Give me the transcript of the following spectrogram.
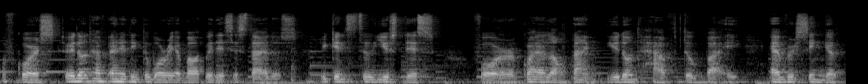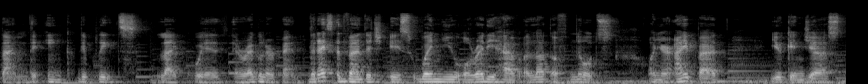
of course, so you don't have anything to worry about with this stylus. You can still use this for quite a long time. You don't have to buy every single time the ink depletes like with a regular pen. The next advantage is when you already have a lot of notes on your iPad, you can just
